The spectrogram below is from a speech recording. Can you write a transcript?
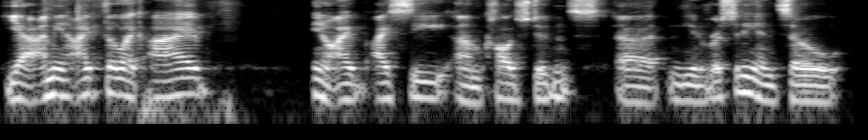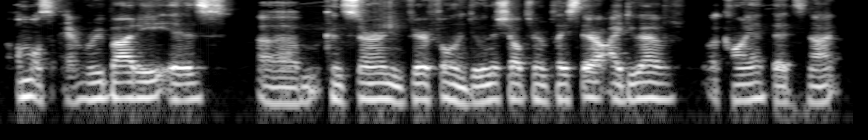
Yeah, I mean I feel like I've you know I I see um, college students uh, in the university and so almost everybody is um, concerned and fearful and doing the shelter in place there. I do have a client that's not.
